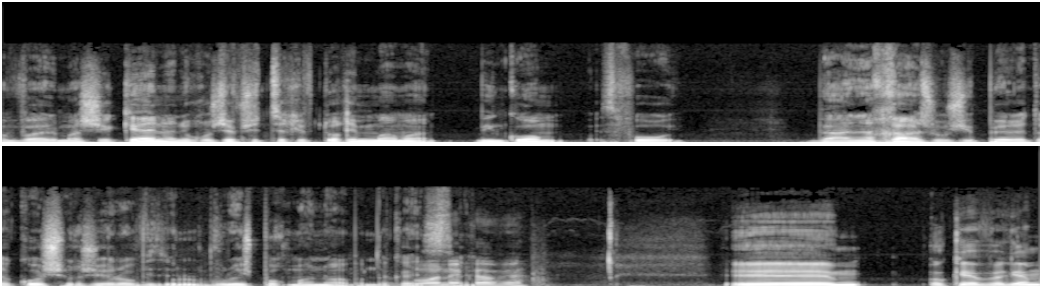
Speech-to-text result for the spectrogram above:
אבל מה שכן, אני חושב שצריך לפתוח עם ממן במקום ספורי. בהנחה שהוא שיפר את הכושר שלו והוא לא ישפוך מנוע בוא 20. נקווה. אוקיי, וגם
